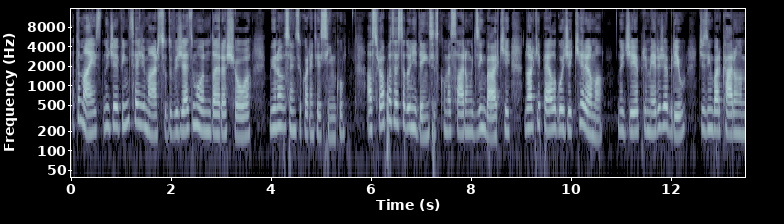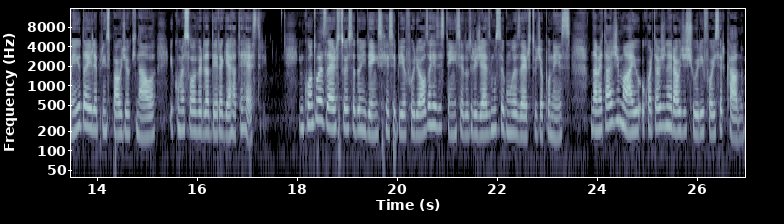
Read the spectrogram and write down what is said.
Até mais, no dia 26 de março do 20 ano da Era Showa, 1945, as tropas estadunidenses começaram o desembarque no arquipélago de Kerama. No dia 1 de abril, desembarcaram no meio da ilha principal de Okinawa e começou a verdadeira guerra terrestre. Enquanto o exército estadunidense recebia furiosa resistência do 32º Exército japonês, na metade de maio, o quartel-general de Shuri foi cercado.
